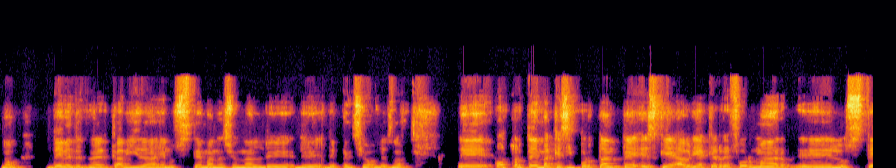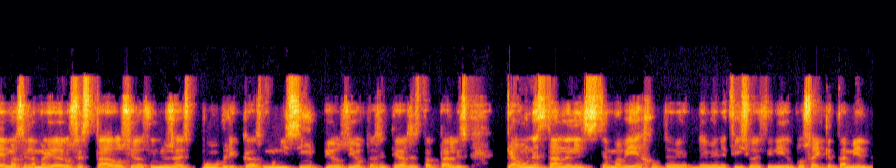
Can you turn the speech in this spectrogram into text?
¿no? Deben de tener cabida en un sistema nacional de, pensiones. Eh, otro tema que es importante es que habría que reformar eh, los sistemas en la mayoría de los estados y las universidades públicas, municipios y otras entidades estatales que aún están en el sistema viejo de, de beneficio definido. Entonces hay que también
